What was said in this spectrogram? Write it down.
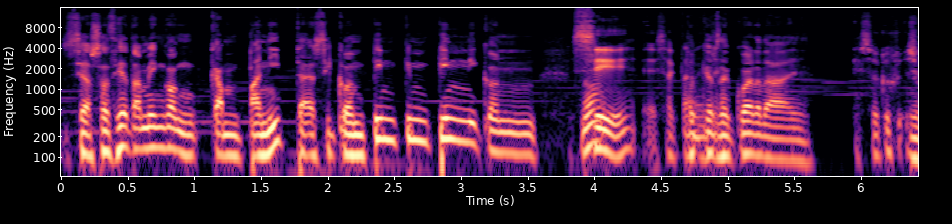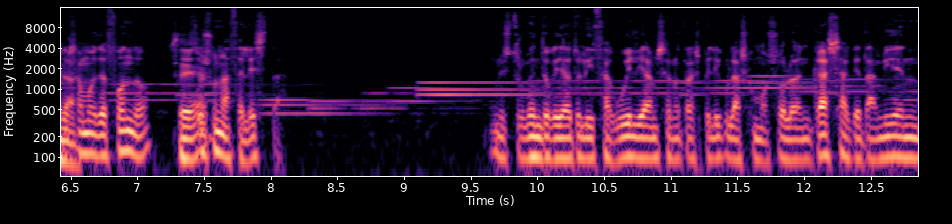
se asocia también con campanitas y con pim, pim, pim y con... Sí, exactamente. Toques de cuerda. Eh. Eso que escuchamos de fondo, eso es una celesta un instrumento que ya utiliza Williams en otras películas como Solo en casa, que también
